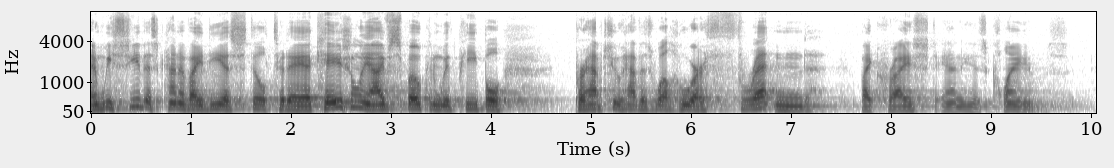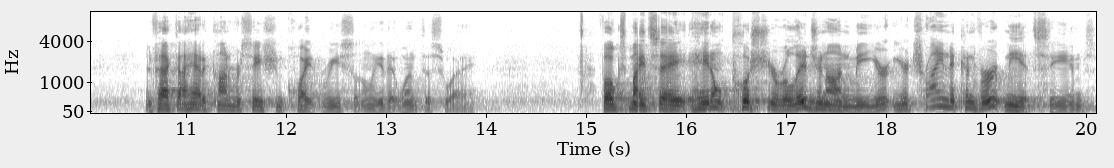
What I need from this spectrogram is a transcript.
and we see this kind of idea still today. Occasionally, I've spoken with people, perhaps you have as well, who are threatened by Christ and his claims. In fact, I had a conversation quite recently that went this way. Folks might say, hey, don't push your religion on me. You're, you're trying to convert me, it seems.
